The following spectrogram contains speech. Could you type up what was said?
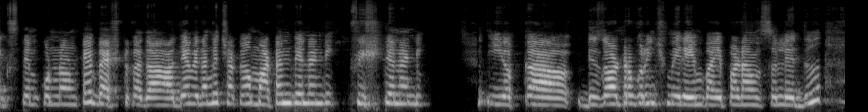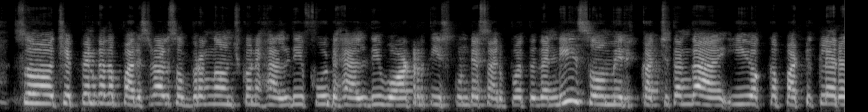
ఎగ్స్ తినకుండా ఉంటే బెస్ట్ కదా. అదే విధంగా చక్కగా మటన్ తినండి ఫిష్ తినండి. ఈ యొక్క డిజార్డర్ గురించి మీరు ఏం భయపడవసరం లేదు. సో చెప్పాను కదా పరిసరాలు శుభ్రంగా ఉంచుకొని హెల్దీ ఫుడ్ హెల్దీ వాటర్ తీసుకుంటే సరిపోతుందండి. సో మీరు ఖచ్చితంగా ఈ యొక్క పర్టికులర్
